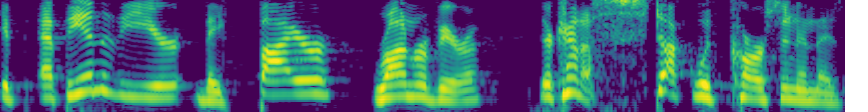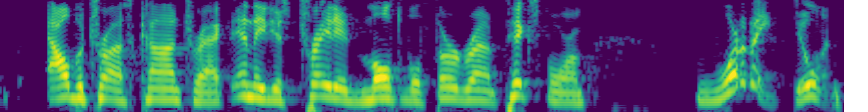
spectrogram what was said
if at the end of the year they fire Ron Rivera, they're kind of stuck with Carson and this albatross contract, and they just traded multiple third round picks for him. What are they doing?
